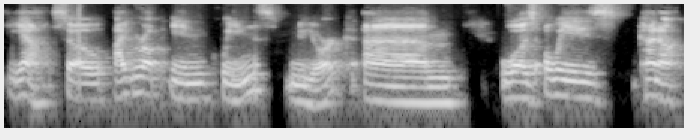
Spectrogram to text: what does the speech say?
yeah, so I grew up in Queens, New York. Um, was always kind of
